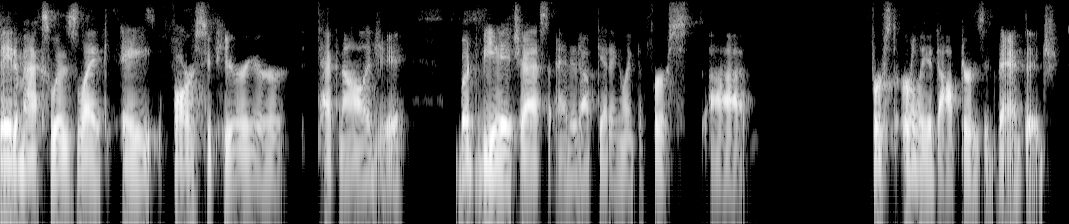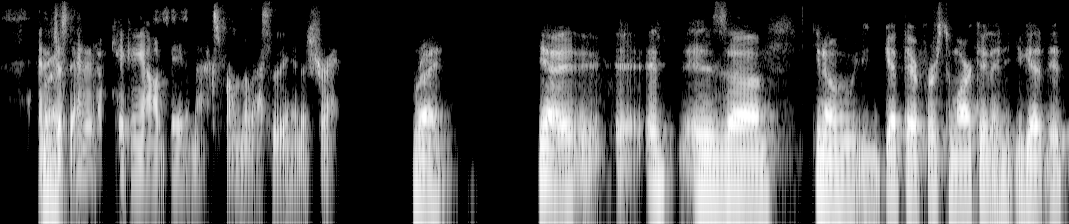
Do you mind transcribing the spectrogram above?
Betamax was like a far superior technology, but VHS ended up getting like the first uh, first early adopters advantage, and right. it just ended up kicking out Betamax from the rest of the industry. Right. Yeah, it, it, is. Uh you know you get there first to market and you get it,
